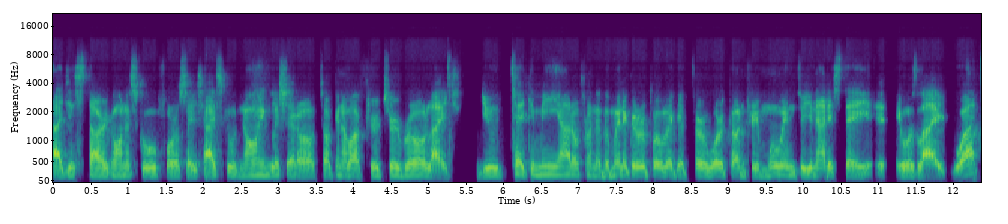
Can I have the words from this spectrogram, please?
I just started going to school for Osage High School, no English at all, talking about culture, bro. Like you taking me out of from the Dominican Republic, a third world country, moving to United States. It, it was like, what?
